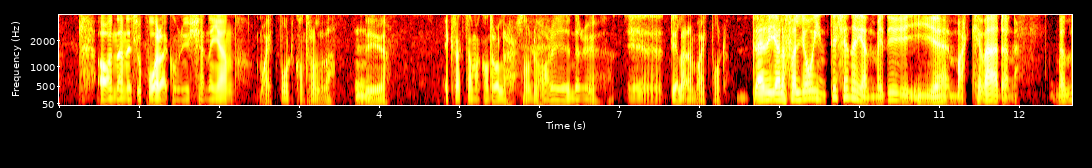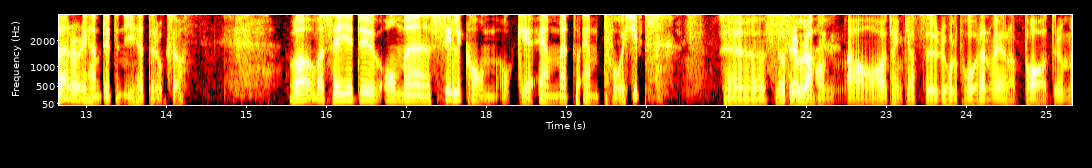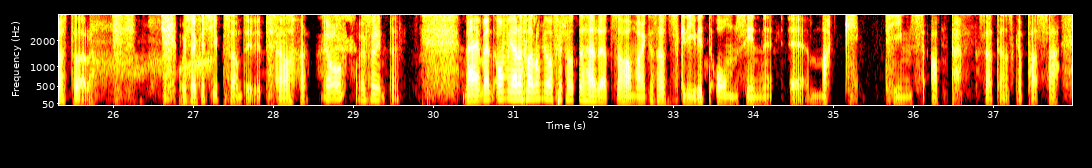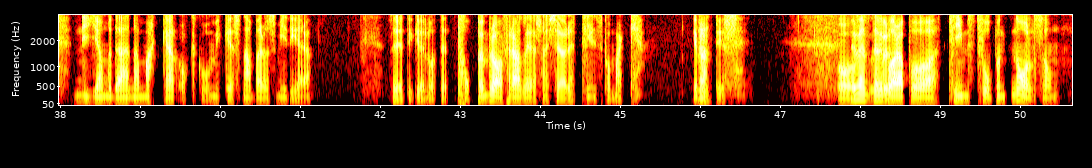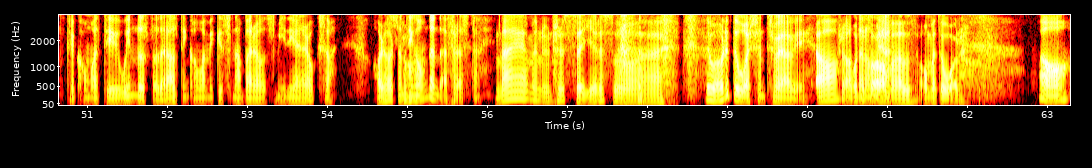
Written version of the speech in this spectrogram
ja när ni slår på det här kommer ni känna igen whiteboard-kontrollerna. Mm. Det är exakt samma kontroller som du har i, när du eh, delar en whiteboard. Där i alla fall jag inte känner igen mig, det är i eh, Mac-världen. Men där har det hänt lite nyheter också. Vad, vad säger du om eh, Silicon och M1 och M2-chips? Eh, Låter det bra? Ja, jag tänker att du håller på att renovera badrummet där. och oh. käka chips samtidigt. Ja. ja, varför inte? Nej, men om i alla fall om jag har förstått det här rätt så har Microsoft skrivit om sin eh, Mac Teams app så att den ska passa nya moderna Macar och gå mycket snabbare och smidigare. Så det tycker jag låter toppenbra för alla er som kör Teams på Mac. Grattis! Mm. Nu väntar vi bara på Teams 2.0 som ska komma till Windows då, där allting kommer vara mycket snabbare och smidigare också. Har du hört så. någonting om den där förresten? Nej, men nu när du säger det så... Eh, det var ett år sedan tror jag vi ja, pratade om det. Ja, och det sa de väl om ett år. Ja.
